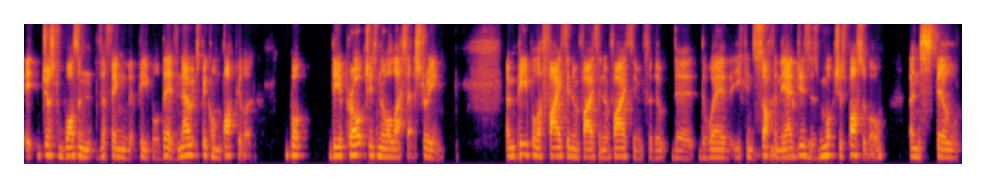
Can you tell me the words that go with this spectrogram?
It just wasn't the thing that people did. Now it's become popular, but the approach is no less extreme. And people are fighting and fighting and fighting for the, the, the way that you can soften the edges as much as possible and still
